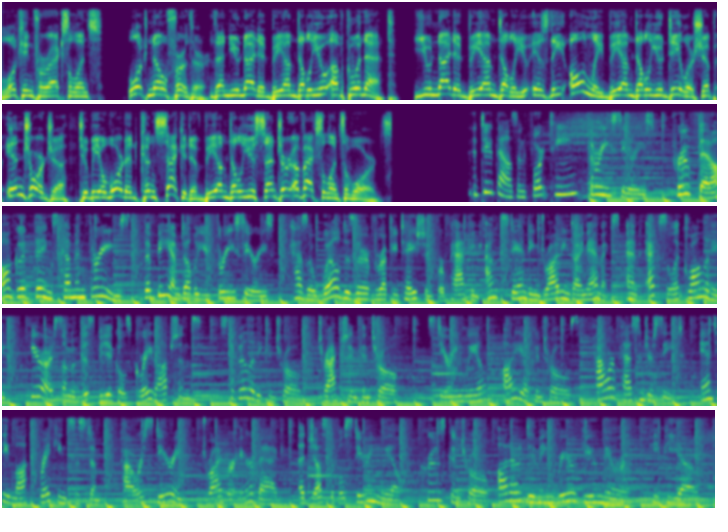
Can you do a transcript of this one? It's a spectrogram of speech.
Looking for excellence? Look no further than United BMW of Gwinnett. United BMW is the only BMW dealership in Georgia to be awarded consecutive BMW Center of Excellence awards. The 2014 3 Series. Proof that all good things come in threes. The BMW 3 Series has a well-deserved reputation for packing outstanding driving dynamics and excellent quality. Here are some of this vehicle's great options. Stability control, traction control, steering wheel, audio controls, power passenger seat, anti-lock braking system, power steering, driver airbag, adjustable steering wheel, cruise control, auto dimming rear view mirror, PPO.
